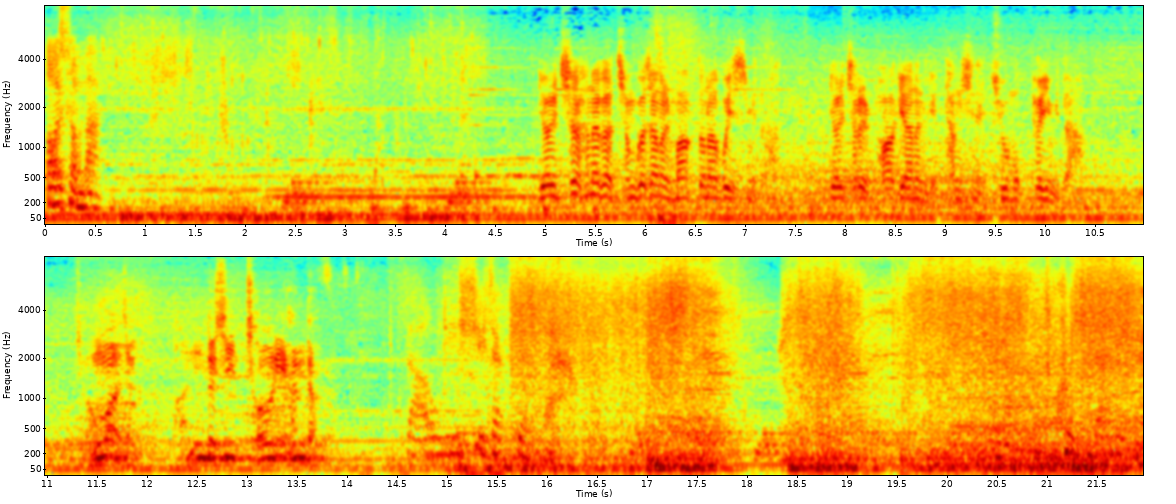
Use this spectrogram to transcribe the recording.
어서 말. 열차 하나가 정거장을 막 떠나고 있습니다. 열차를 파괴하는 게 당신의 주 목표입니다. 정화자 반드시 처리한다. 싸움이 시작된다. 군단이다.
